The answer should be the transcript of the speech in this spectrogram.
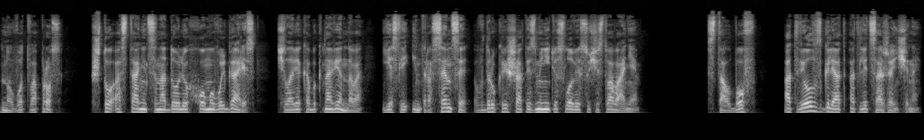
Но вот вопрос. Что останется на долю Homo vulgaris, человека обыкновенного, если интросенсы вдруг решат изменить условия существования? Столбов отвел взгляд от лица женщины.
